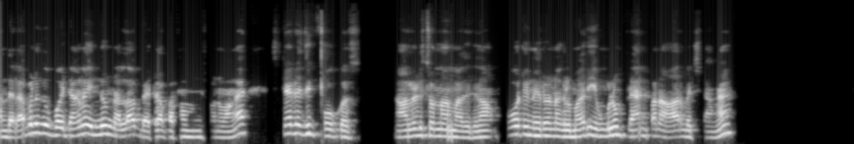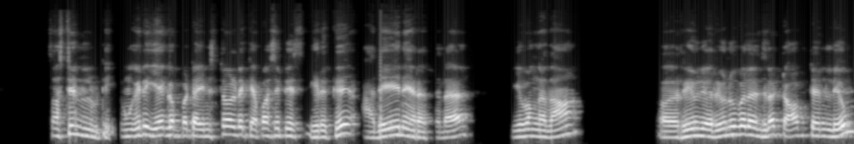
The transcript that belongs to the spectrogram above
அந்த லெவலுக்கு போயிட்டாங்கன்னா இன்னும் நல்லா பெட்டரா பர்ஃபார்மன்ஸ் பண்ணுவாங்க. ஸ்ட்ராட்டஜிக் ஃபோக்கஸ் நான் ஆல்ரெடி சொன்ன மாதிரி தான் போட்டி நிறுவனங்கள் மாதிரி இவங்களும் பிளான் பண்ண ஆரம்பிச்சிட்டாங்க. சஸ்டைனபிலிட்டி இவங்ககிட்ட ஏகப்பட்ட இன்ஸ்டால்டு கெப்பாசிட்டிஸ் இருக்கு. அதே நேரத்தில் இவங்க தான் ரினியூவல் எனர்ஜியில் டாப் டென்லையும்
